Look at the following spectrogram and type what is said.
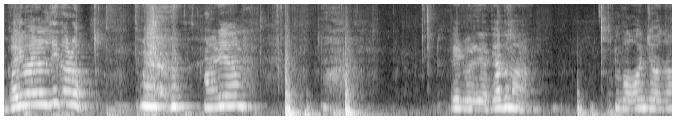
गरिमा जल्दी करो अरे यार पेट भर गया क्या तुम्हारा? बहुत ज़्यादा।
